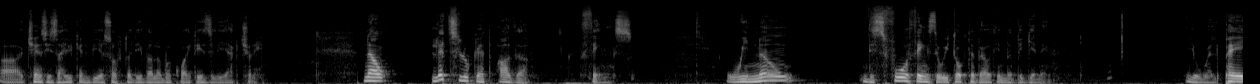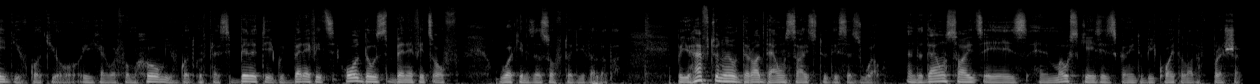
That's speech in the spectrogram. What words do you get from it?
uh, chances are you can be a software developer quite easily actually. Now, let's look at other things. We know these four things that we talked about in the beginning you're well paid, you've got your, you can work from home, you've got good flexibility, good benefits, all those benefits of working as a software developer. But you have to know there are downsides to this as well. And the downsides is, in most cases, going to be quite a lot of pressure.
